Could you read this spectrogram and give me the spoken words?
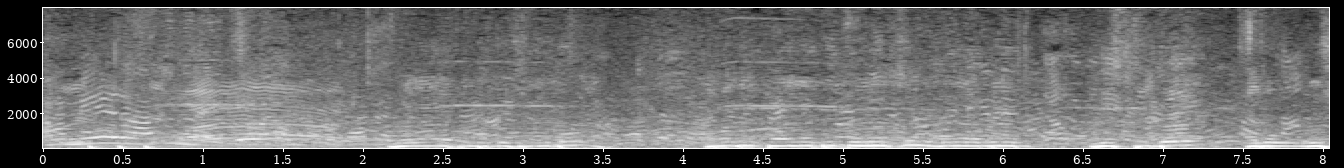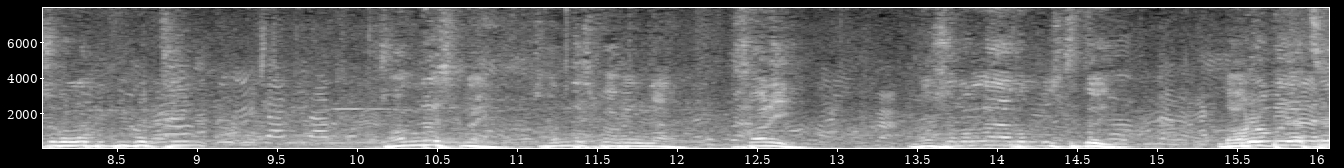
আমার মেয়েরা আসছে নাই মেলা আপনাদেরকে স্বাগত আমাদের কয়লাতে চলে আসছেন এখানে আমরা মিষ্টি দই এবং রসগোল্লা বিক্রি করছি। সন্দেশ নাই, সন্দেশ পাবেন না। সরি রসগোল্লা এবং মিষ্টি দই। বাবল আছে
